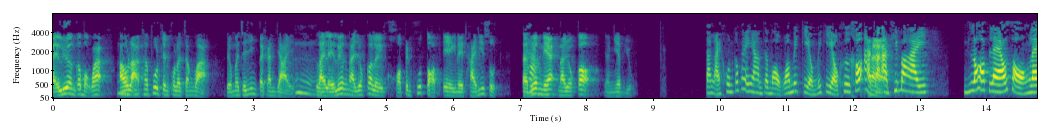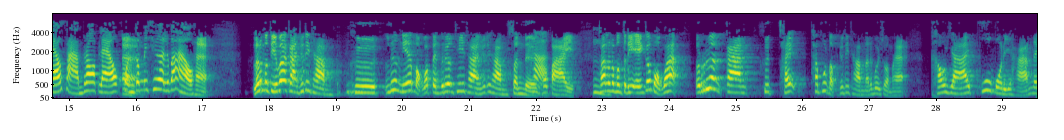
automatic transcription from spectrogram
ลาย ๆ เรื่องก็บอกว่าอืมเอาล่ะถ้าพูดกันคนละจังหวะเดี๋ยวมันจะยิ่งไปกันใหญ่อืมหลาย ๆ เรื่องนายกก็เลยขอเป็นผู้ตอบเองในท้ายที่สุด แต่ค่ะเรื่องเนี้ยนายกก็ยังเงียบอยู่ แต่หลายคนก็พยายามจะบอกว่าไม่เกี่ยวไม่เกี่ยว คือเขาอาจจะฮะอธิบายรอบแล้วสองแล้วสามรอบแล้ว คนอ่าก็ไม่เชื่อหรือเปล่าฮะแล้วรัฐมนตรีว่าการยุติธรรม คือเรื่องนี้บอกว่าเป็นเรื่องที่ทางยุติธรรมเสนอค่ะเข้าไปอืมท่านรัฐมนตรีเองก็บอกว่าเรื่องการคือใช้ถ้าพูดแบบยุติธรรมนะท่านผู้ชมฮะ เขาย้ายผู้บริหารใน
